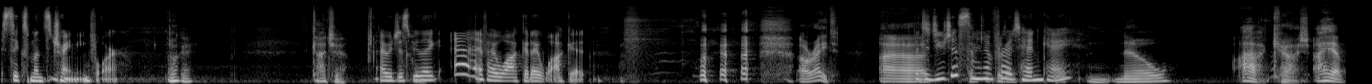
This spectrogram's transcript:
six months training for. Okay. Gotcha. I would just be like, eh, if I walk it, I walk it. All right. Uh, But did you just sign you up for for a 10K? no. Ah, gosh. I have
